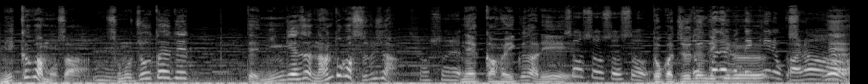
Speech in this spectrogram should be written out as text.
うん。3日間もさ、うん。その状態でって人間さ何とかするじゃん。そうするネッカフェ行くなりそうそうそうそう。どっか充電できるどこでもできるからね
